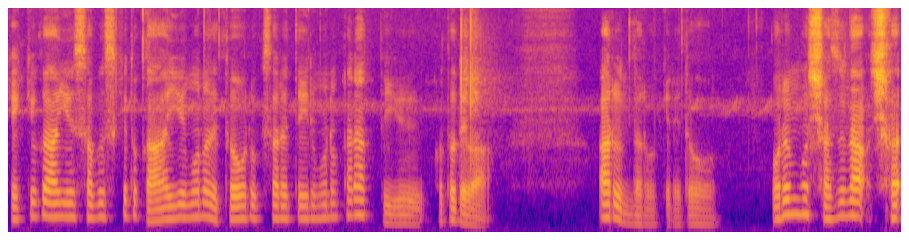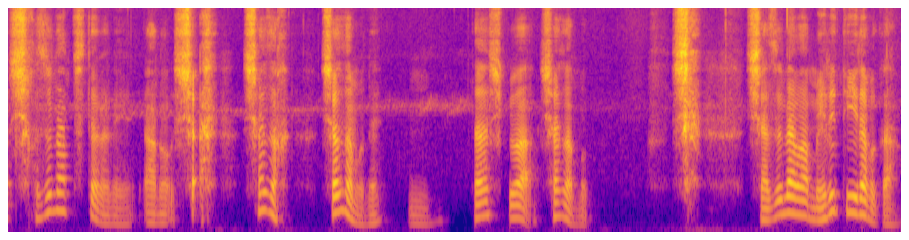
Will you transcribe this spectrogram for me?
結局ああいうサブスクとかああいうもので登録されているものかなっていうことではあるんだろうけれど、俺もシャズナ、シャ、シャズナって言ったらね、あの、シャ、シャザ、シャザムね。うん。正しくは、シャザム。シャ、シャズナはメルティーラブか。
